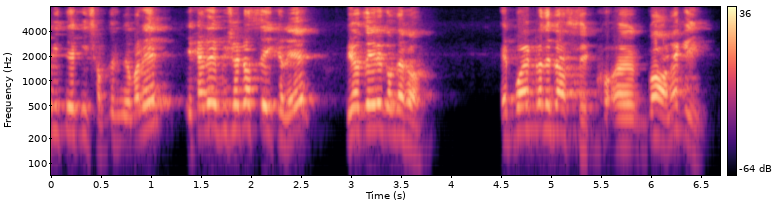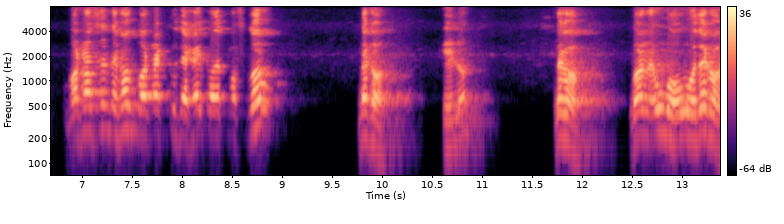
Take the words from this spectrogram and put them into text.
বিতে কি শব্দ শুনে? মানে এখানে বিষয়টা হচ্ছে এইখানে। এটা হচ্ছে এরকম দেখো। এর পরেরটা যেটা আসছে গ নাকি? গটা আছে দেখো গটা একটু দেখাই তোমাদের প্রশ্ন। দেখো কি হলো দেখো উমো উমো দেখো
